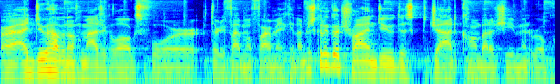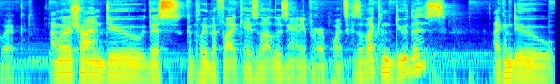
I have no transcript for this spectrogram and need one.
Alright, I do have enough magic logs for 35 mil fire making. I'm just gonna go try and do this Jad combat achievement real quick. I'm gonna try and do this, completing the fight case without losing any prayer points, because if I can do this, I can do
